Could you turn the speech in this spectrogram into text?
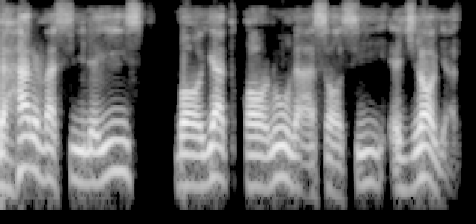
به هر وسیله است باید قانون اساسی اجرا گردد.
